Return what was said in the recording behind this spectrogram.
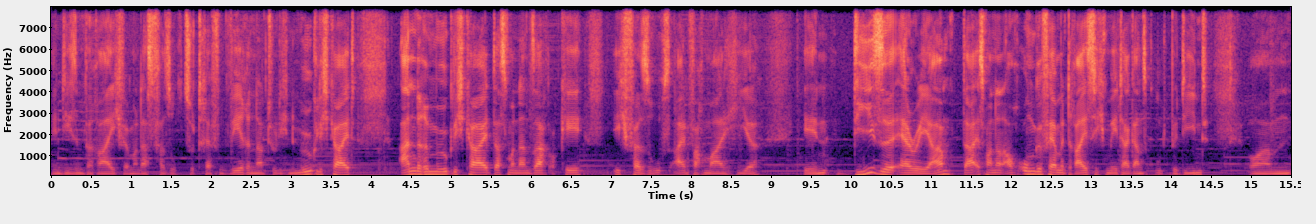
in diesem Bereich, wenn man das versucht zu treffen, wäre natürlich eine Möglichkeit. Andere Möglichkeit, dass man dann sagt, okay, ich versuche es einfach mal hier in diese Area. Da ist man dann auch ungefähr mit 30 Meter ganz gut bedient. Ähm,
